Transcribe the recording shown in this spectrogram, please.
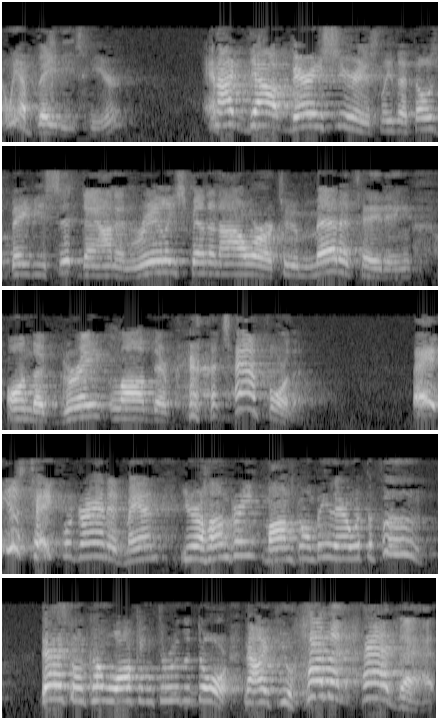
and we have babies here, and I doubt very seriously that those babies sit down and really spend an hour or two meditating on the great love their parents have for them. They just take for granted, man. You're hungry, mom's going to be there with the food. Dad's going to come walking through the door. Now, if you haven't had that,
